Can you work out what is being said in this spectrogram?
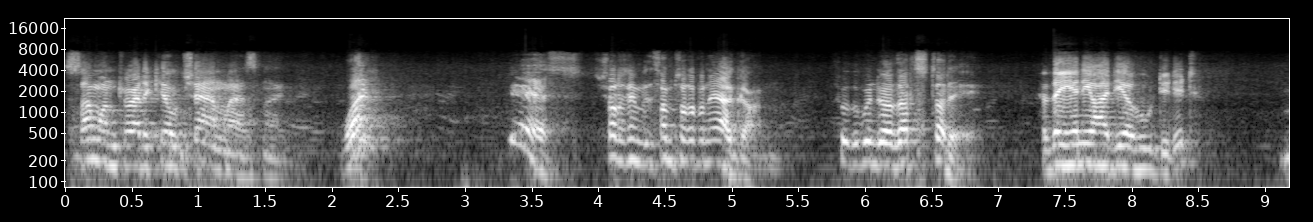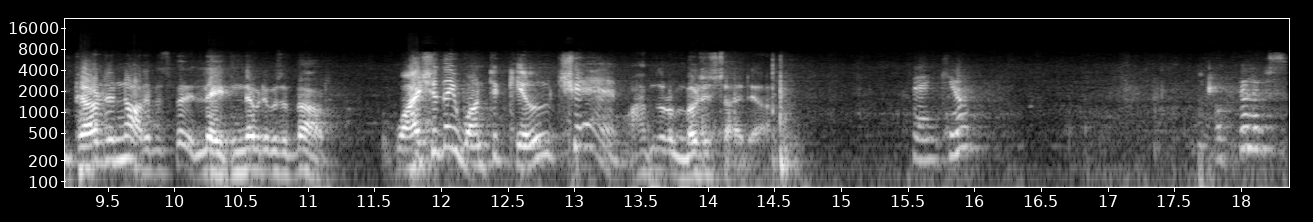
Someone tried to kill Chan last night. What? Yes. Shot at him with some sort of an air gun through the window of that study. Have they any idea who did it? Apparently not. It was very late and nobody was about. Why should they want to kill Chan? I haven't the remotest idea. Thank you. Oh, Phillips,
